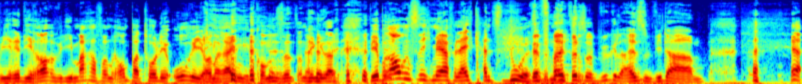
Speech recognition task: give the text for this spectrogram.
wie die, wie die Macher von Raumpatrouille Orion reingekommen sind und denen gesagt, wir brauchen es nicht mehr, vielleicht kannst du es wir wollen benutzen. unsere Bügeleisen wieder haben. Ja,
